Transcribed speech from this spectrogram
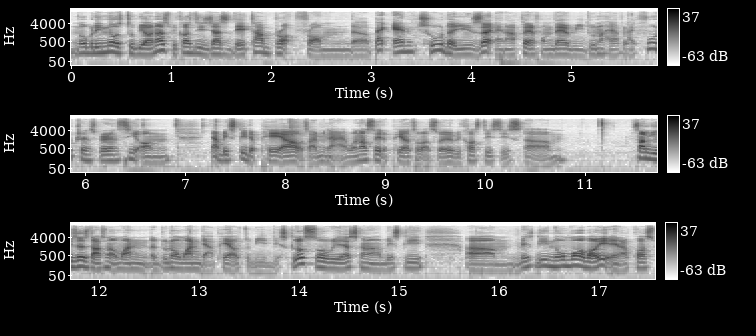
nobody knows to be honest because this is just data brought from the back end to the user and after from there we do not have like full transparency on, yeah, basically the payouts. I mean like I will not say the payouts or whatsoever because this is um some users does not want do not want their payout to be disclosed so we're just gonna basically um, basically know more about it and of course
